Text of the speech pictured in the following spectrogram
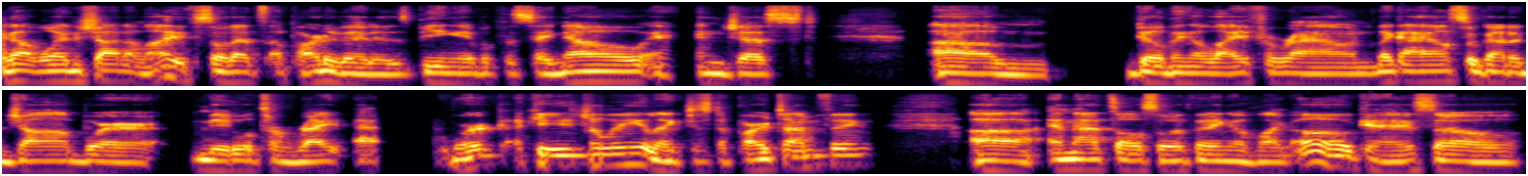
i got one shot at life so that's a part of it is being able to say no and, and just um building a life around like i also got a job where i'm able to write at work occasionally like just a part-time thing uh and that's also a thing of like oh okay so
